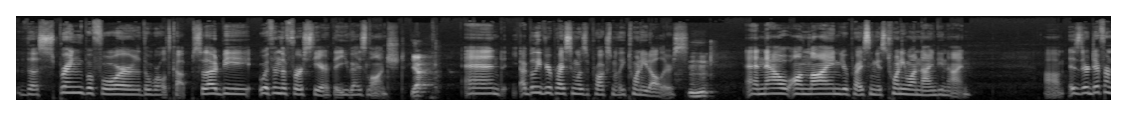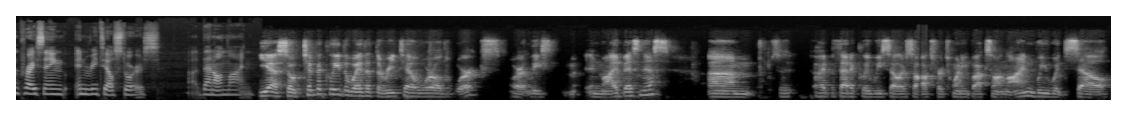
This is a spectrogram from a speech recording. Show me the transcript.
the spring before the World Cup. So that would be within the first year that you guys launched. Yep. And I believe your pricing was approximately $20. hmm And now online, your pricing is $21.99. Um, is there different pricing in retail stores uh, than online? Yeah. So typically, the way that the retail world works, or at least in my business, um, so hypothetically, we sell our socks for 20 bucks online. We would sell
